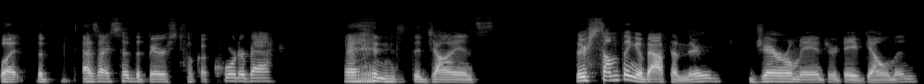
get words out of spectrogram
But the as I said, the Bears took a quarterback, and the Giants. There's something about them. Their general manager Dave Gettleman.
